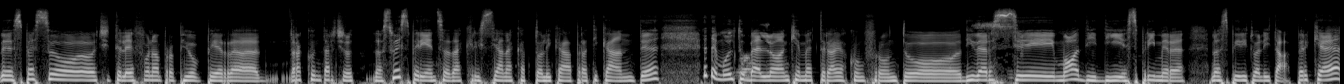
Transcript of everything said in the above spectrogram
eh, spesso ci telefona proprio per eh, raccontarci la, la, sua esperienza da cristiana cattolica praticante ed è molto wow. bello anche mettere a confronto diversi modi di esprimere la spiritualità, perché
